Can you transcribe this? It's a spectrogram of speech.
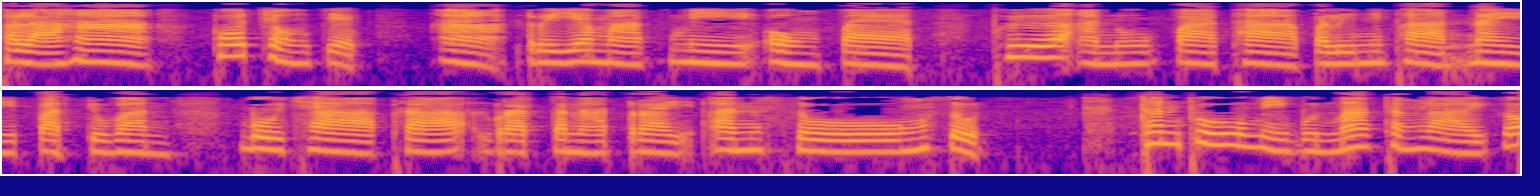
พละห้าโพชฌงเจ็ดอาริยมรรคมีองค์แปดเพื่ออนุปาทาปรินิพพานในปัจจุบัน บูชาพระรัตนตรัยอันสูงสุด ท่านผู้มีบุญมากทั้งหลายก็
